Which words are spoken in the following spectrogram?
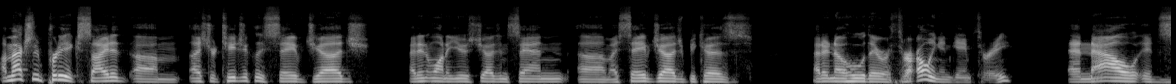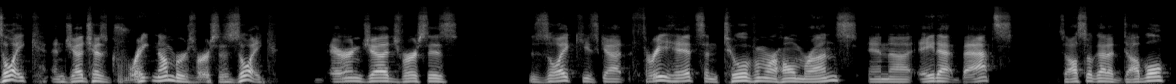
I'm actually pretty excited. Um, I strategically saved Judge. I didn't want to use Judge and San. Um, I saved Judge because I didn't know who they were throwing in Game Three, and now it's Zeuch, and Judge has great numbers versus Zeuch. Aaron Judge versus Zeuch, he's got three hits and two of them are home runs and uh, eight at bats. He's also got a double.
